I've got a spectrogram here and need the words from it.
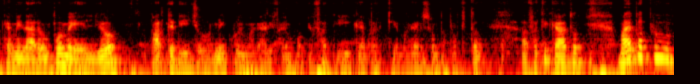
camminare un po' meglio, a parte dei giorni in cui magari fai un po' più fatica perché magari sei un po' più affaticato, ma è proprio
